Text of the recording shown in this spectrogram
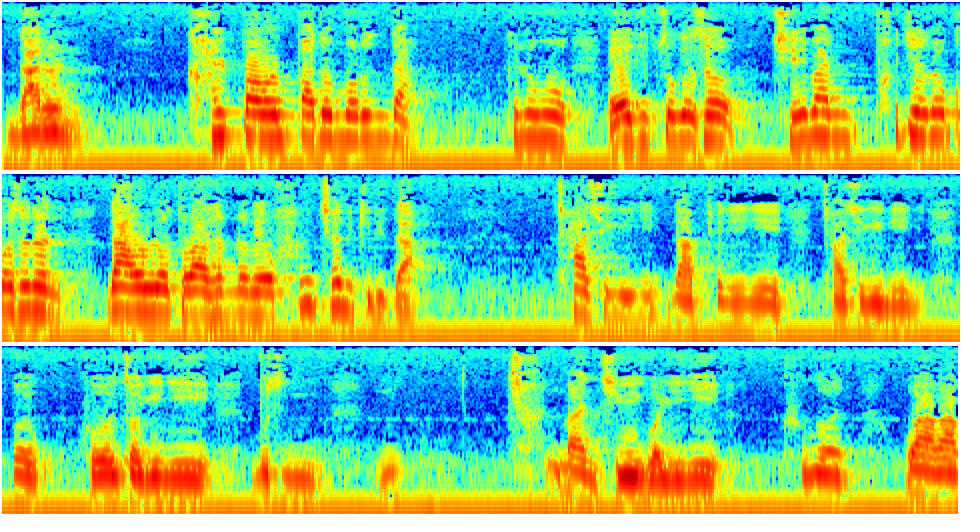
나는 칼바올 바도 모른다. 그놈의 애집 속에서 죄만 퍼지어 놓고서는 나 홀로 돌아선 놈의 황천 길이다. 자식이니 남편이니 자식이니 뭐 권속이니 무슨 음? 천만 지위 권리니 그건 와가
